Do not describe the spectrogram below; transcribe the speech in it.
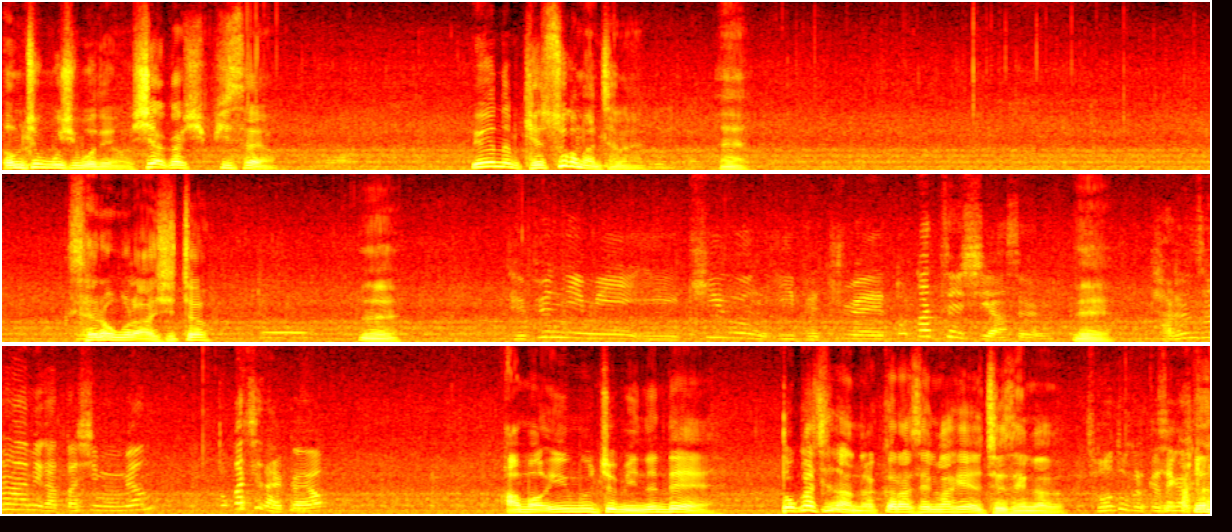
엄청 무시 못해요. 씨앗값이 비싸요. 와, 왜냐면 개수가 많잖아요. 예. 새로운 걸 아시죠? 또 네. 대표님이 이 키운 이 배추에 똑같은 씨앗을 네. 다른 사람이 갖다 심으면 똑같이 날까요? 아마 의문 좀 있는데 똑같이는 안 날 거라 생각해요. 제 생각은. 저도 그렇게 생각해요.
